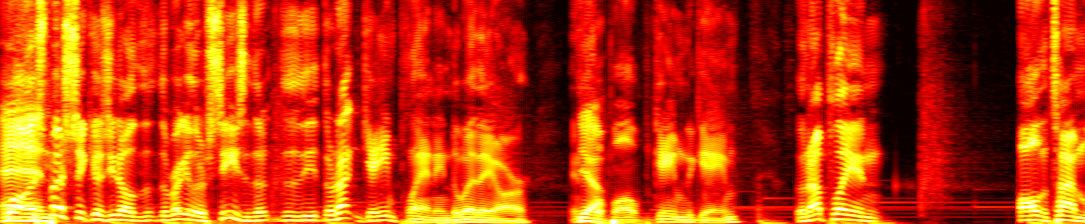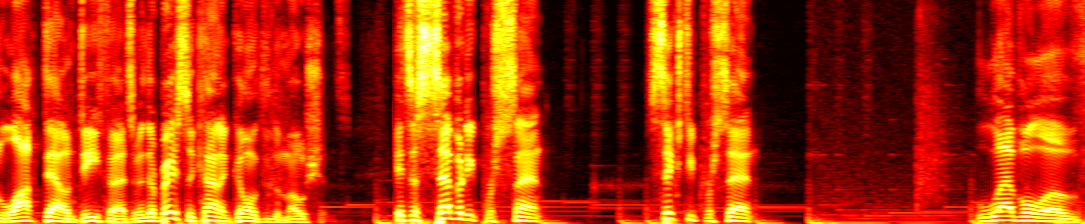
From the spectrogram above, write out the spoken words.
Well, especially because you know the, the regular season, they're, they're they're not game planning the way they are in Yeah. football, game to game. They're not playing all the time lockdown defense. I mean, they're basically kind of going through the motions. It's a seventy percent, sixty percent level of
